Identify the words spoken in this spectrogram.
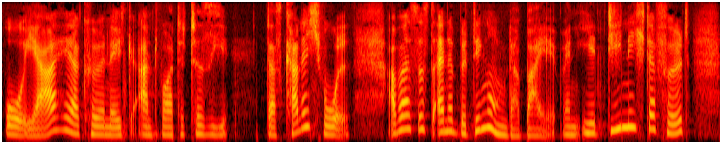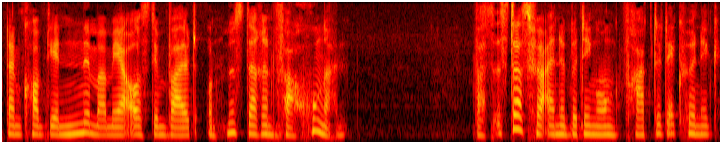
Oh ja, Herr König, antwortete sie, das kann ich wohl, aber es ist eine Bedingung dabei. Wenn ihr die nicht erfüllt, dann kommt ihr nimmermehr aus dem Wald und müsst darin verhungern. Was ist das für eine Bedingung? fragte der König.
